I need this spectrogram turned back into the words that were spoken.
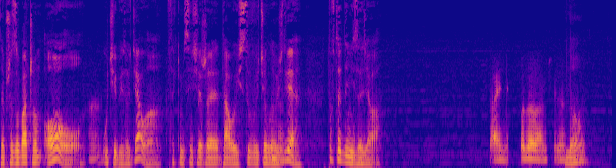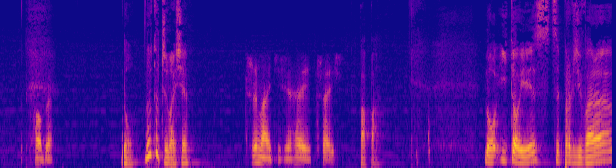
Na przykład zobaczą, o, u ciebie to działa. W takim sensie, że dałeś stu, wyciągnąłeś no. dwie. To wtedy nie zadziała. Fajnie, podoba mi się ten No. Hobby. No, no to trzymaj się. Trzymajcie się, hej, cześć. Papa. No i to jest prawdziwa,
